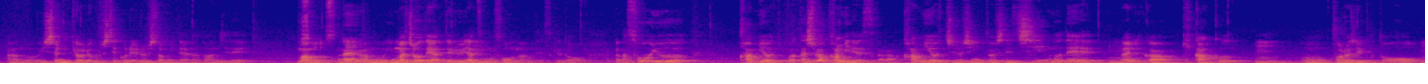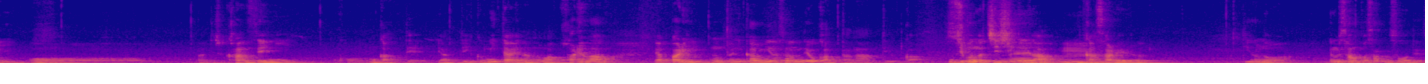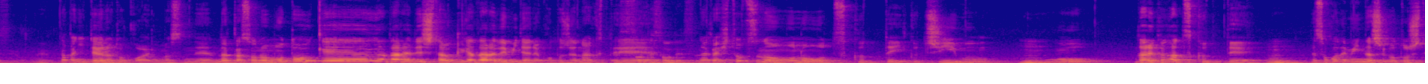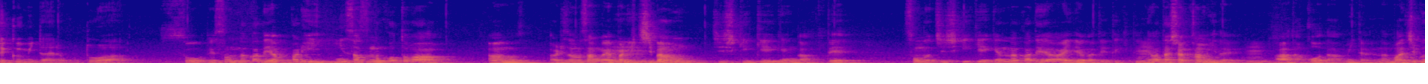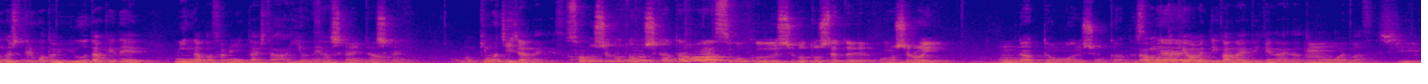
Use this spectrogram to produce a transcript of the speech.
あの一緒に協力してくれる人みたいな感じで、まあね。あの今ちょうどやってるやつもそうなんですけど、なんかそういう神を私は神ですから神を中心としてチームで何か企画、うん。うんプロジェクトを、うん。おなんでしょう完成に向かってやっていくみたいなのはこれはやっぱり本当に神屋さんでよかったなっていうか自分の知識が生かされるっていうのは、でも参考さんもそうですよね。なんか似たようなとこありますね。なんかその元請けが誰で下請けが誰でみたいなことじゃなくてそうですそうです。なんか一つのものを作っていくチームうん。を誰かが作ってうん、でそこでみんな仕事していくみたいなことは。そう。でその中でやっぱり印刷のことはあのアリゾナさんがやっぱり一番知識経験があってその知識経験の中でアイデアが出てきて、私は神でうん。ああだこうだみたいな、まあ、自分の知ってることを言うだけでみんながそれに対してああいいよね。確かに確かに。まあ、気持ちいいじゃないですか。その仕事の仕方はすごく仕事してて面白いうんなって思える瞬間ですね。だからもっと極めていかないといけないなとも思いますし、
